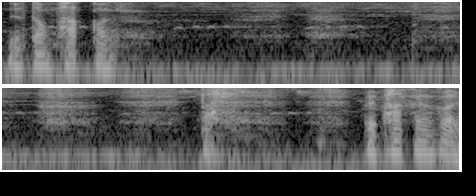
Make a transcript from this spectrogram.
เดี๋ยวต้องพักก่อนไปไปพักกันก่อน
